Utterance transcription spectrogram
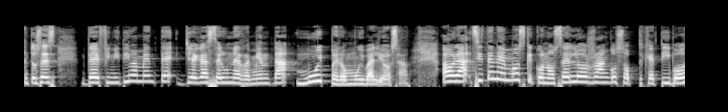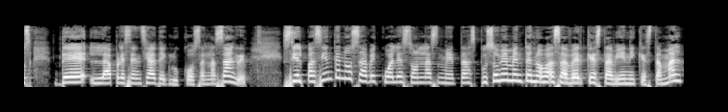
Entonces, definitivamente llega a ser una herramienta muy, pero muy valiosa. Ahora, sí tenemos que conocer los rangos objetivos de la presencia de glucosa en la sangre. Si el paciente no sabe cuáles son las metas, pues obviamente no va a saber qué está bien y qué está mal.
